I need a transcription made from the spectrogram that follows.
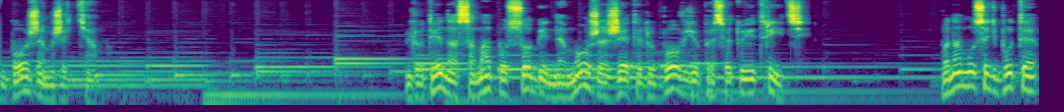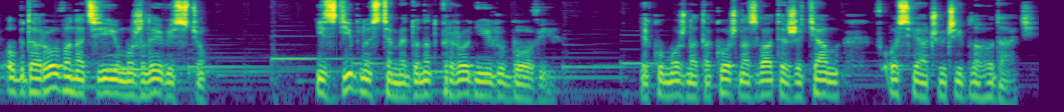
Божим життям. Людина сама по собі не може жити любов'ю Пресвятої Трійці. Вона мусить бути обдарована цією можливістю і здібностями до надприродньої любові, яку можна також назвати життям в освячуючій благодаті.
